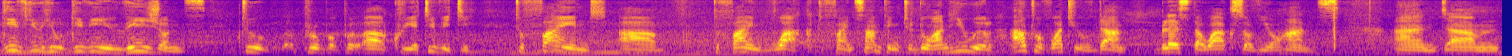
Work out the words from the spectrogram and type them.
give you, He will give you visions to uh, creativity, to find, uh, to find work, to find something to do, and He will, out of what you've done, bless the works of your hands. And um,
